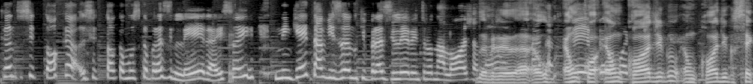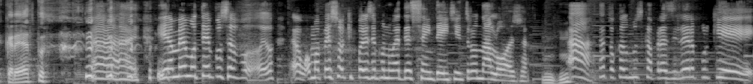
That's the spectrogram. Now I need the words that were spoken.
canto se toca, se toca música brasileira. Isso aí, ninguém tá avisando que brasileiro entrou na loja. Não, não, é, um, é, um, é um código, é um código secreto. Ai, e ao mesmo tempo, você, é uma pessoa que, por exemplo, não é descendente, entrou na loja. Uhum. Ah, tá tocando música brasileira porque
